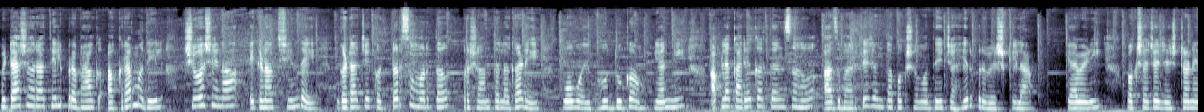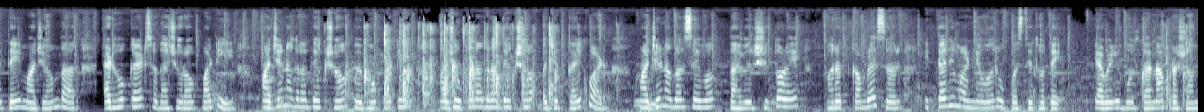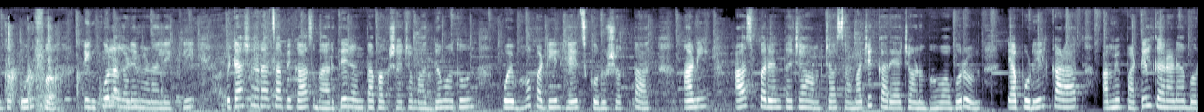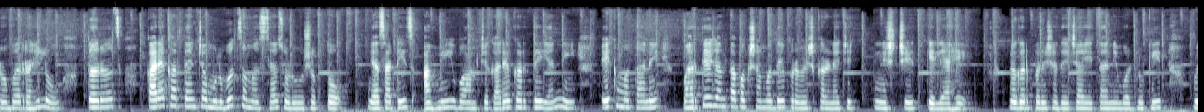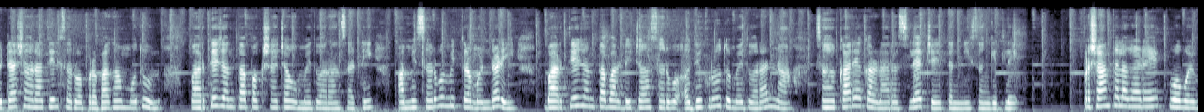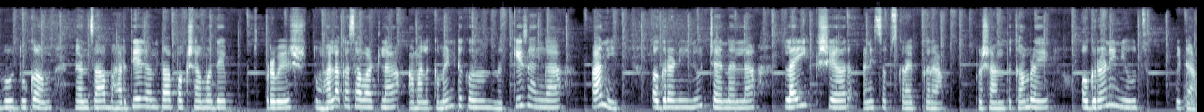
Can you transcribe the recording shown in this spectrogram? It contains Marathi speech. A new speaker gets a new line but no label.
विटा शहरातील प्रभाग अकरामधील शिवसेना एकनाथ शिंदे गटाचे कट्टर समर्थक प्रशांत लगाडे व वैभव दुगम यांनी आपल्या कार्यकर्त्यांसह आज भारतीय जनता पक्षामध्ये जाहीर प्रवेश केला. यावेळी पक्षाचे ज्येष्ठ नेते माजी आमदार ॲडव्होकेट सदाशिवराव पाटील माजी नगराध्यक्ष वैभव पाटील माजी उपनगराध्यक्ष अजित गायकवाड माजी नगरसेवक दहावीर शितोळे भरत कांबळे सर इत्यादी मान्यवर उपस्थित होते. यावेळी बोलताना प्रशांत उर्फ टिंकू लगाडे म्हणाले की विटा शहराचा विकास भारतीय जनता पक्षाच्या माध्यमातून वैभव पाटील हेच करू शकतात आणि आजपर्यंतच्या आमच्या सामाजिक कार्याच्या अनुभवावरून या पुढील काळात आम्ही पाटील घराण्याबरोबर राहिलो तरच कार्यकर्त्यांच्या मूलभूत समस्या सोडवू शकतो. यासाठीच आम्ही व आमचे कार्यकर्ते यांनी एकमताने भारतीय जनता पक्षामध्ये प्रवेश करण्याचे निश्चित केले आहे. नगर परिषदेच्या येत्या निवडणुकीत विटा शहरातील सर्व प्रभागांमधून भारतीय जनता पक्षाच्या उमेदवारांसाठी आम्ही सर्व मित्रमंडळी भारतीय जनता पार्टीच्या सर्व अधिकृत उमेदवारांना सहकार्य करणार असल्याचे त्यांनी सांगितले. प्रशांत लगाडे व वैभव दुकम यांचा भारतीय जनता पक्षामध्ये प्रवेश तुम्हाला कसा वाटला? आम्हाला कमेंट करून नक्की सांगा आणि अग्रणी न्यूज चॅनलला लाईक शेअर आणि सबस्क्राईब करा. प्रशांत कांबळे अग्रणी न्यूज विटा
